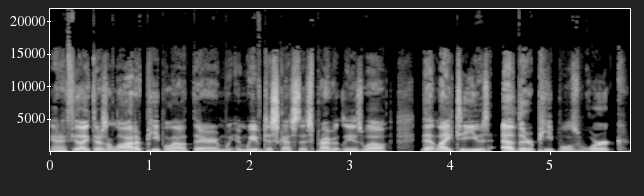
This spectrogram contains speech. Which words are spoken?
And I feel like there's a lot of people out there, and, we, and we've discussed this privately as well, that like to use other people's work,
